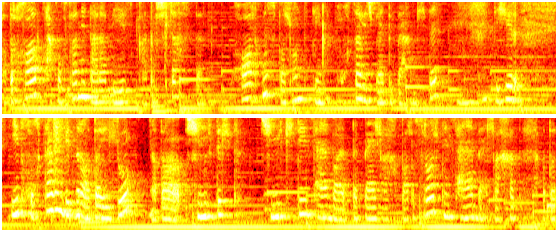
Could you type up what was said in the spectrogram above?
тодорхой цаг хугацааны дараа биеэс гадагшилж явах ёстой. Хоол хүнс болгонд тийм хугацаа гэж байдаг байх юм л дээ. Тэгэхээр энэ хугацааг нь бид нар одоо илүү одоо шимэгдэлт шимэгдэлтийн сайн байлгах, боловсруулалтын сайн байлгахад одоо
